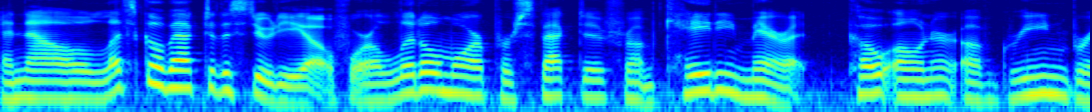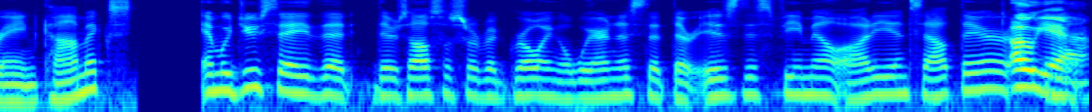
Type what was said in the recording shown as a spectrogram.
And now let's go back to the studio for a little more perspective from Katie Merritt, co owner of Green Brain Comics. And would you say that there's also sort of a growing awareness that there is this female audience out there? Oh, yeah.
